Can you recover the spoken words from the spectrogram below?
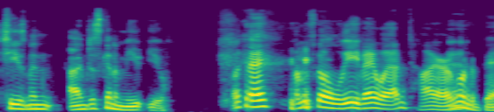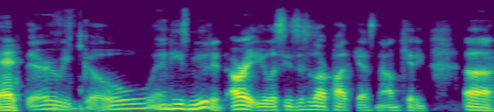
Cheeseman, I'm just going to mute you. Okay, I'm just gonna leave anyway. I'm tired. I'm Yeah. going to bed. There we go. And he's muted. All right, Ulysses, this is our podcast now. I'm kidding. Uh,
